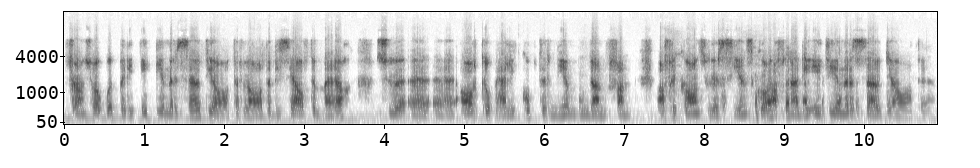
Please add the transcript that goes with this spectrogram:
François ook by die Etienne Rousseau Theater later dieselfde middag. So 'n uh, 'n uh, aardklop helikopter neem hom dan van Afrikaans Hoërseunskool af na die Etienne Rousseau Theater.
